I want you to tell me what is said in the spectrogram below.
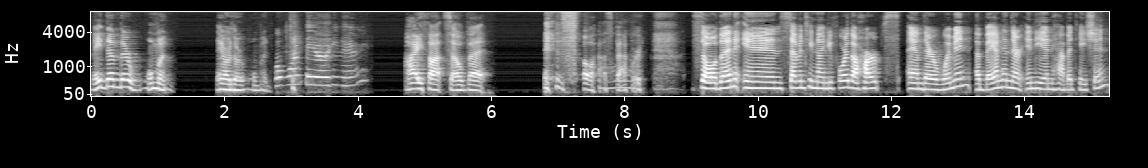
made them their woman. They are their woman. But weren't they already married? I thought so, but it's so ass Oh, backward. So then in 1794, the Harps and their women abandoned their Indian habitation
